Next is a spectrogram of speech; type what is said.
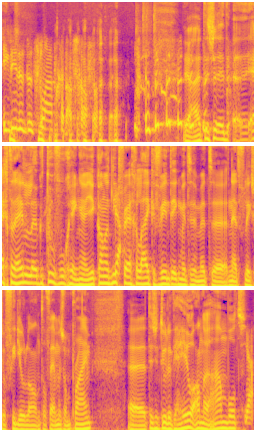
Ik denk dat het slaap gaat afschaffen. ja, het is eh, echt een hele leuke toevoeging. Je kan het niet vergelijken, vind ik, met, met eh, Netflix of Videoland of Amazon Prime. Uh, het is natuurlijk een heel ander aanbod. Ja.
